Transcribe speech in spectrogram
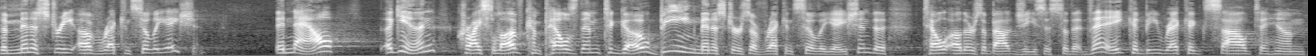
the ministry of reconciliation. And now, again, Christ's love compels them to go, being ministers of reconciliation, to tell others about Jesus so that they could be reconciled to him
